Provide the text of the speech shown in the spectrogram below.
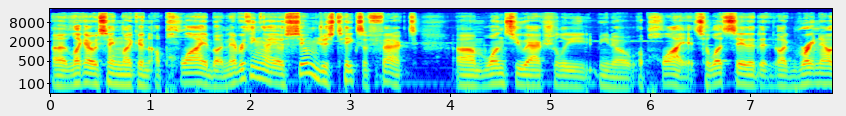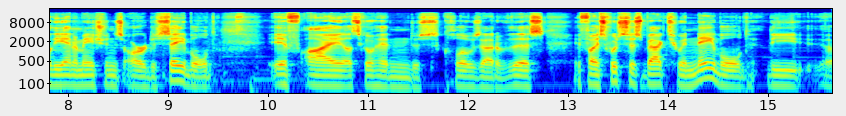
uh, like I was saying, like an apply button. Everything I assume just takes effect um, once you actually, you know, apply it. So let's say that, it, like, right now the animations are disabled. If I, let's go ahead and just close out of this. If I switch this back to enabled, the uh,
